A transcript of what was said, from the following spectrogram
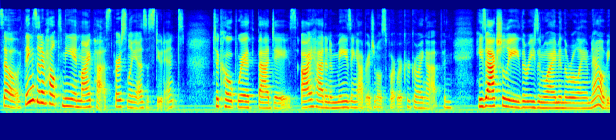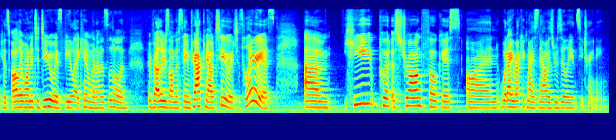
So, things that have helped me in my past, personally as a student, to cope with bad days. I had an amazing Aboriginal support worker growing up, and he's actually the reason why I'm in the role I am now because all I wanted to do was be like him when I was little, and my brother's on the same track now too, which is hilarious. Um, he put a strong focus on what I recognize now as resiliency training.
